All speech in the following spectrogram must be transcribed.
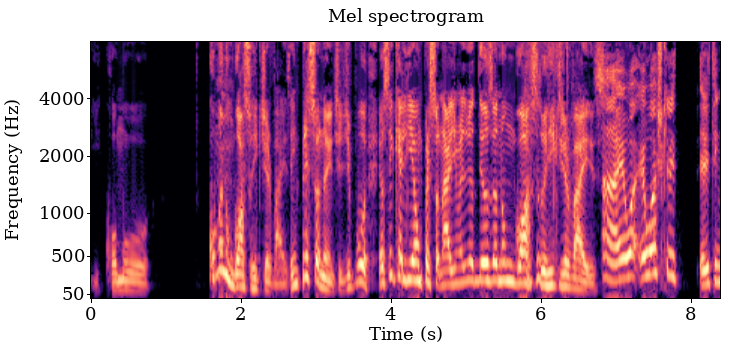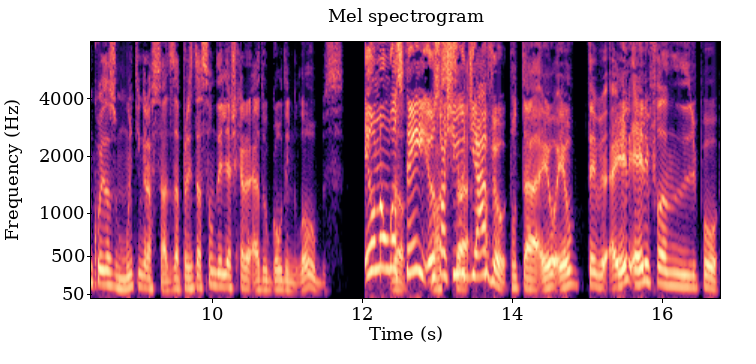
e como. Como eu não gosto do Rick Gervais. É impressionante. Tipo, eu sei que ali é um personagem, mas meu Deus, eu não gosto do Rick Gervais. Ah, eu, eu acho que ele, ele tem coisas muito engraçadas. A apresentação dele, acho que era a do Golden Globes. Eu não gostei, eu só achei Nossa. odiável. Puta, eu, eu teve. Ele, ele falando, tipo.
